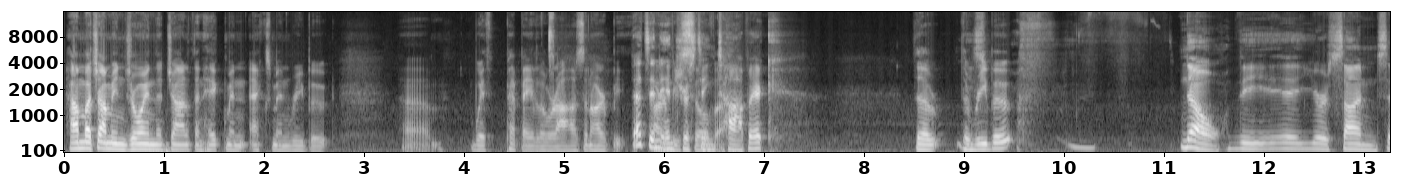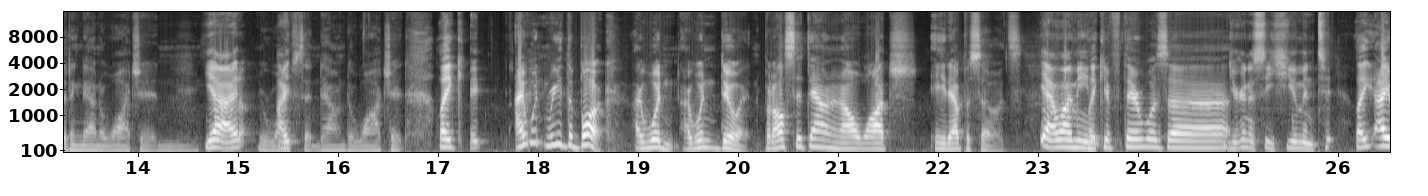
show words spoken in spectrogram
how much I'm enjoying the Jonathan Hickman X Men reboot um, with Pepe Larraz and RB. That's an RB interesting Silva. topic. The the He's- reboot. No, the uh, your son sitting down to watch it and Yeah, I, your I wife sitting down to watch it. Like It- I wouldn't read the book. I wouldn't. I wouldn't do it. But I'll sit down and I'll watch eight episodes. yeah. Well, I mean, Like if there was a you're gonna see human. T- like I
